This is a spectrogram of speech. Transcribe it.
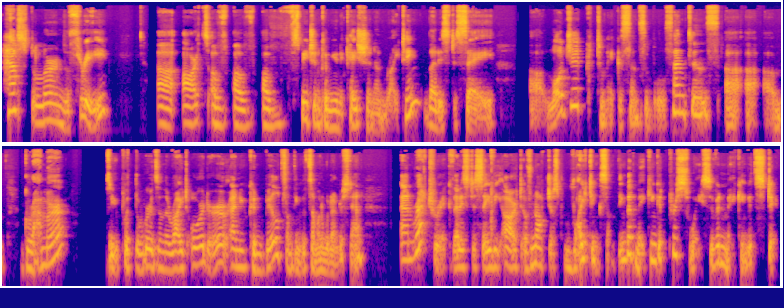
has to learn the three uh, arts of, of, of speech and communication and writing. That is to say, uh, logic to make a sensible sentence, uh, uh um, grammar, so you put the words in the right order and you can build something that someone would understand, and rhetoric, that is to say, the art of not just writing something, but making it persuasive and making it stick.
